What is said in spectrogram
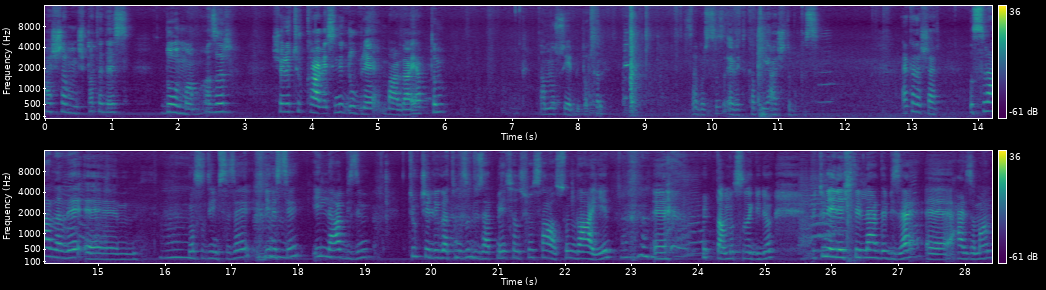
Haşlanmış patates, dolmam hazır. Şöyle Türk kahvesini duble bardağa yaptım. Damla suya bir bakın. Sabırsız. Evet kapıyı açtı bu kız. Arkadaşlar ısrarla ve e, nasıl diyeyim size birisi illa bizim Türkçe lügatımızı düzeltmeye çalışıyor. Sağ olsun daha iyi. e, damla su da gülüyor. Bütün eleştiriler de bize e, her zaman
